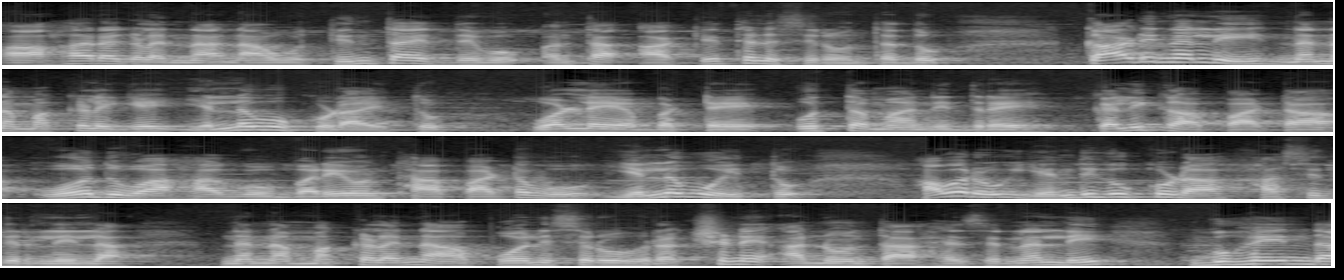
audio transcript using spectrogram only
ಆಹಾರಗಳನ್ನ ನಾವು ತಿಂತಾ ಇದ್ದೆವು ಅಂತ ಆಕೆ ತಿಳಿಸಿರುವಂಥದ್ದು. ಕಾಡಿನಲ್ಲಿ ನನ್ನ ಮಕ್ಕಳಿಗೆ ಎಲ್ಲವೂ ಕೂಡ ಇತ್ತು. ಒಳ್ಳೆಯ ಬಟ್ಟೆ, ಉತ್ತಮ ನಿದ್ರೆ, ಕಲಿಕಾ ಪಾಠ, ಓದುವ ಹಾಗೂ ಬರೆಯುವಂತಹ ಪಾಠವು ಎಲ್ಲವೂ ಇತ್ತು. ಅವರು ಎಂದಿಗೂ ಕೂಡ ಹಸಿದಿರಲಿಲ್ಲ. ನನ್ನ ಮಕ್ಕಳನ್ನ ಪೊಲೀಸರು ರಕ್ಷಣೆ ಅನ್ನುವಂತಹ ಹೆಸರಿನಲ್ಲಿ ಗುಹೆಯಿಂದ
